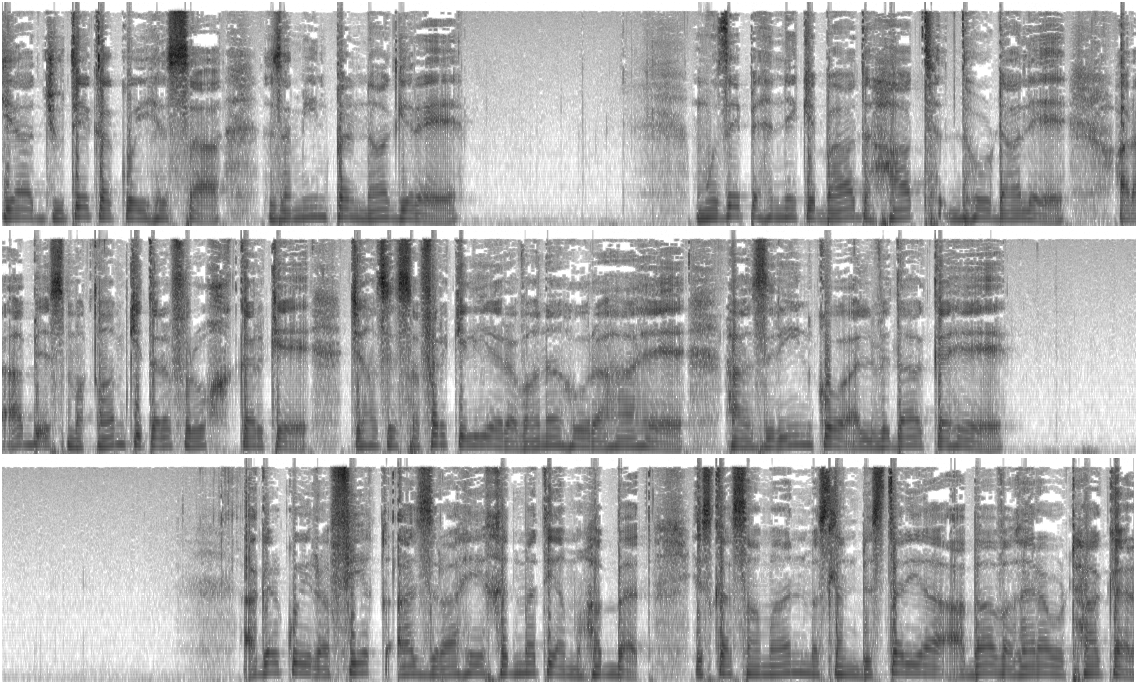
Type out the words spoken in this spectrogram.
یا جوتے کا کوئی حصہ زمین پر نہ گرے۔ موزے پہننے کے بعد ہاتھ دھو ڈالے اور اب اس مقام کی طرف رخ کر کے جہاں سے سفر کے لیے روانہ ہو رہا ہے، حاضرین کو الوداع کہے۔ اگر کوئی رفیق از راہ خدمت یا محبت، اس کا سامان مثلا بستر یا آبا وغیرہ اٹھا کر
